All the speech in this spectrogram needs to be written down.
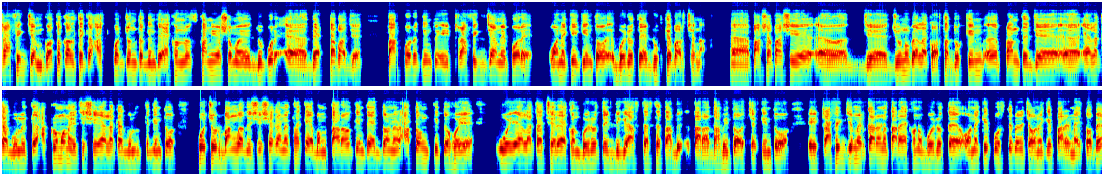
ট্রাফিক জ্যাম গতকাল থেকে আজ পর্যন্ত কিন্তু এখন স্থানীয় সময় দুপুর দেড়টা বাজে। তারপরে কিন্তু এই ট্রাফিক জ্যামে পরে অনেকে কিন্তু বৈরতে ঢুকতে পারছে না। পাশাপাশি যে জুনুব এলাকা অর্থাৎ দক্ষিণ প্রান্তে যে এলাকাগুলিতে আক্রমণ হয়েছে, সেই এলাকাগুলিতে কিন্তু প্রচুর বাংলাদেশি সেখানে থাকে এবং তারাও কিন্তু এক ধরনের আতঙ্কিত হয়ে ওই এলাকা ছেড়ে এখন বৈরতের দিকে আস্তে আস্তে তারা ধাবিত হচ্ছে। কিন্তু এই ট্রাফিক জ্যামের কারণে তারা এখনও বৈরতে অনেকেই পৌঁছতে পেরেছে, অনেকেই পারে নাই। তবে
